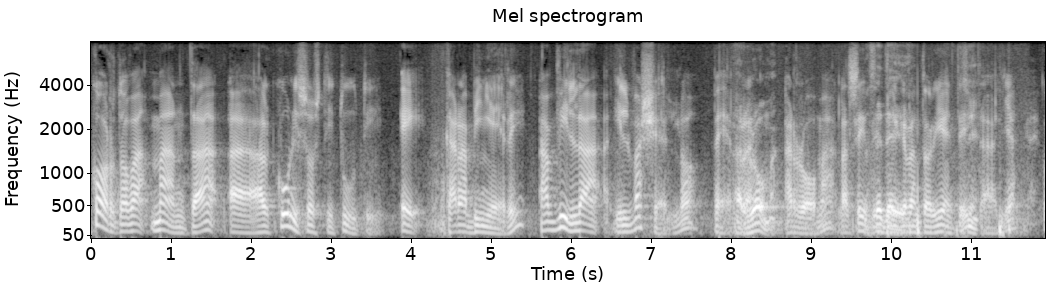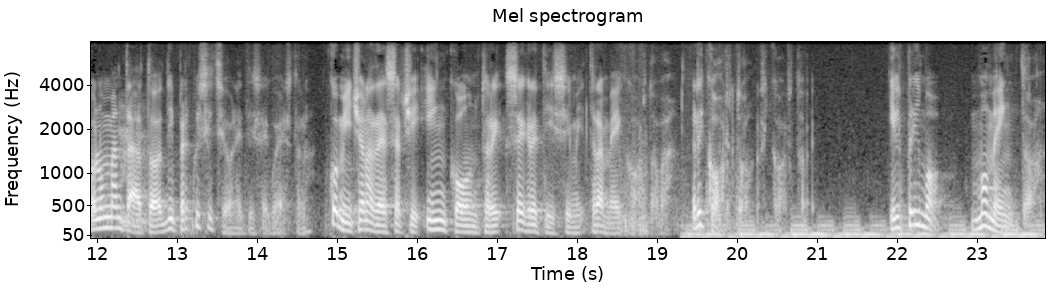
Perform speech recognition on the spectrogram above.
Cordova manda uh, alcuni sostituti e carabinieri a Villa il Vascello per, a, Roma. a Roma, la sede, la sede del Grand Oriente sì. d'Italia, con un mandato di perquisizione e di sequestro. Cominciano ad esserci incontri segretissimi tra me e Cordova. Ricordo, ricordo, il primo momento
